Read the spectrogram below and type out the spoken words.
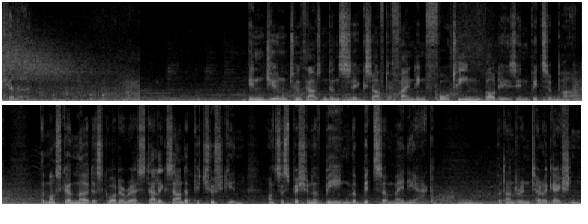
killer. In June 2006, after finding 14 bodies in Bitsa Park, the Moscow murder squad arrest Alexander Pichushkin on suspicion of being the Bitsa maniac. But under interrogation,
